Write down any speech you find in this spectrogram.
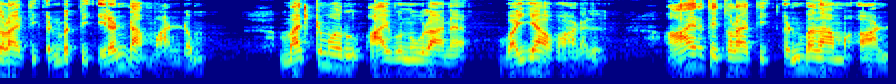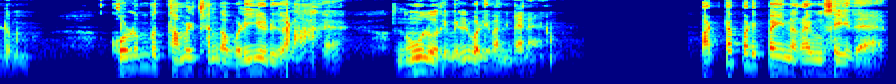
தொள்ளாயிரத்தி எண்பத்தி இரண்டாம் ஆண்டும் மற்றுமொரு ஆய்வு நூலான வையா பாடல் ஆயிரத்தி தொள்ளாயிரத்தி எண்பதாம் ஆண்டும் கொழும்பு தமிழ்ச்சங்க வெளியீடுகளாக நூலுருவில் வெளிவந்தன. பட்டப்படிப்பை நிறைவு செய்த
